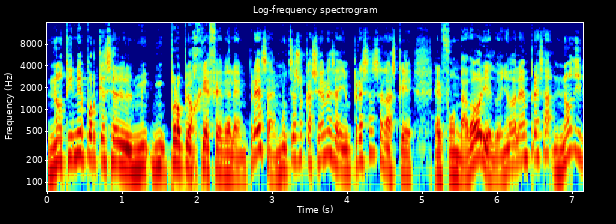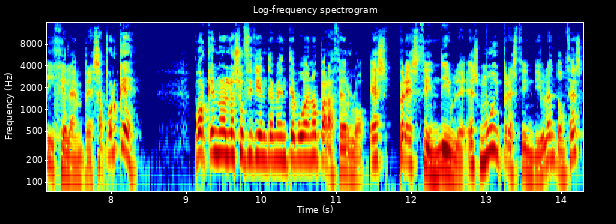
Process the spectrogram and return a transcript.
no tiene por qué ser el propio jefe de la empresa. En muchas ocasiones hay empresas en las que el fundador y el dueño de la empresa no dirige la empresa. ¿Por qué? Porque no es lo suficientemente bueno para hacerlo. Es prescindible, es muy prescindible. Entonces,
